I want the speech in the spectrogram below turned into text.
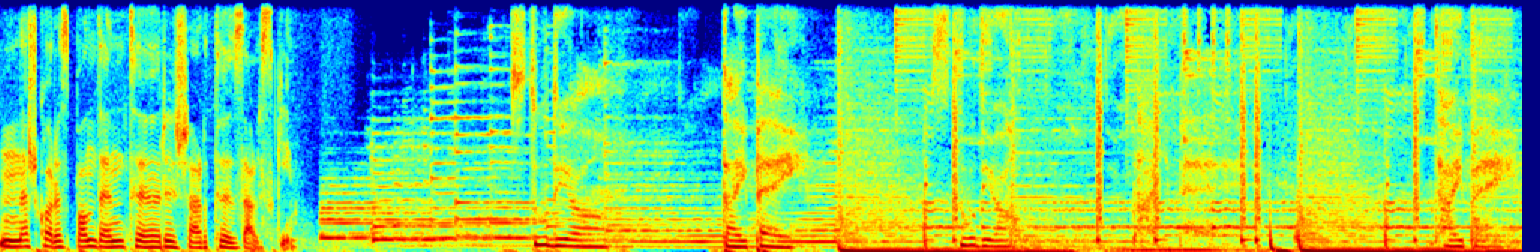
nasz korespondent Ryszard Zalski. Studio Tajpej. Studio Tajpej. Tajpej.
